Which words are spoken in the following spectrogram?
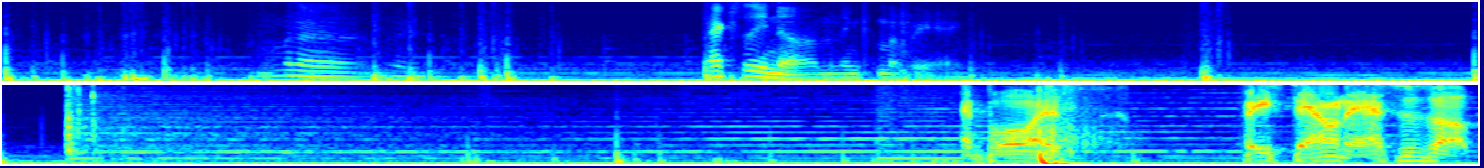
I'm gonna. Actually, no. I'm gonna come over here. Boys, face down, asses up.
